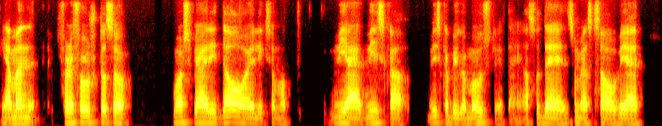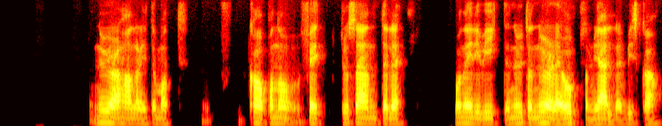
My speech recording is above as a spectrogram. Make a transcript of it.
Ja, men för det första så vars vi är idag är liksom att vi, är, vi, ska, vi ska bygga muskler. Alltså det som jag sa, vi är. Nu handlar det inte om att kapa någon fettprocent eller gå ner i vikten, utan nu är det upp som gäller. Vi ska,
